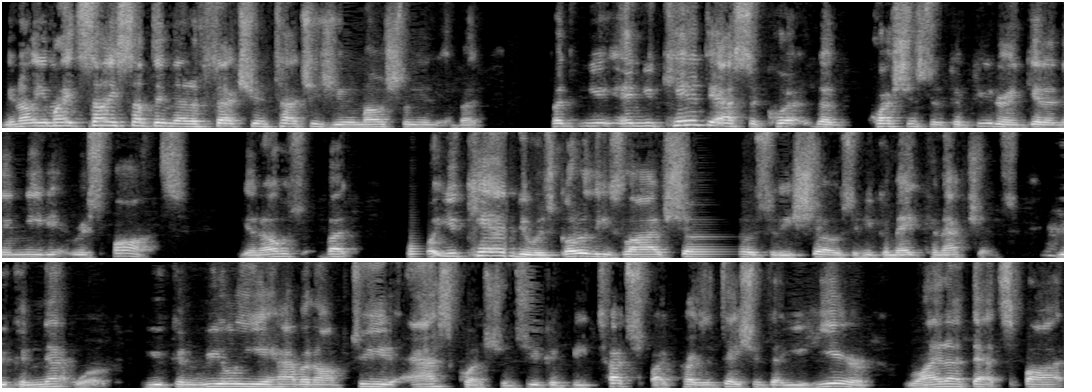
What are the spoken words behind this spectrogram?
You know, you might say something that affects you and touches you emotionally, but but you and you can't ask the, que- the questions to the computer and get an immediate response. You know, but what you can do is go to these live shows to these shows and you can make connections. You can network. You can really have an opportunity to ask questions. You can be touched by presentations that you hear right at that spot,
